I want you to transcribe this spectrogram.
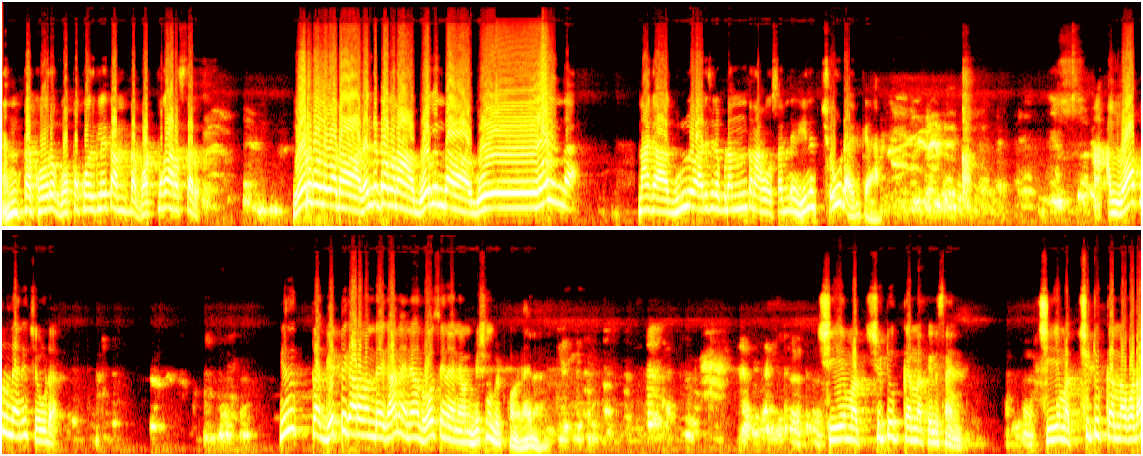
ఎంత కోరు గొప్ప కోరికలు అయితే అంత గొప్పగా అరుస్తారు. ఏడుకొండవాడ వెంకటరమణ గోవింద గోవింద. నాకు ఆ గుళ్ళు అరిసినప్పుడు అంతా నాకు ఒక నేను ఈయన చెవుడా ఇంకా ఆ లోపల ఉండే ఆయన చెవుడా? ఇంత గట్టిగా అరవందే కానీ ఆయన ఏమైనా రోజు ఆయన ఏమైనా మిషన్ పెట్టుకున్నాడు ఆయన? చీమ చిటుక్ కన్నా తెలుసు ఆయన చీమ చిటుక్ కన్నా కూడా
